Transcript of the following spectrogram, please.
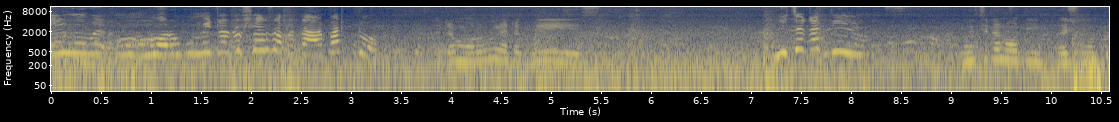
এই মরুভূমিটা তো শেষ হবে তারপর তো। এটা মরুভূমি একটা ব্রিজ নিচেটা কি? নিচেটা নদী ওই সমুদ্র।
